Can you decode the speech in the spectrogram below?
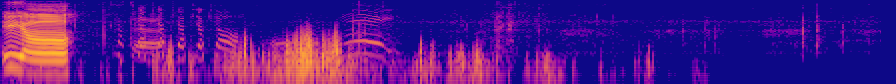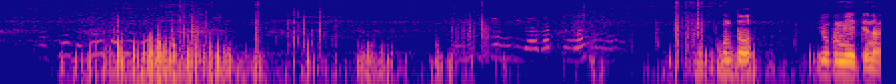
いいよ。本当？よく見えてない。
